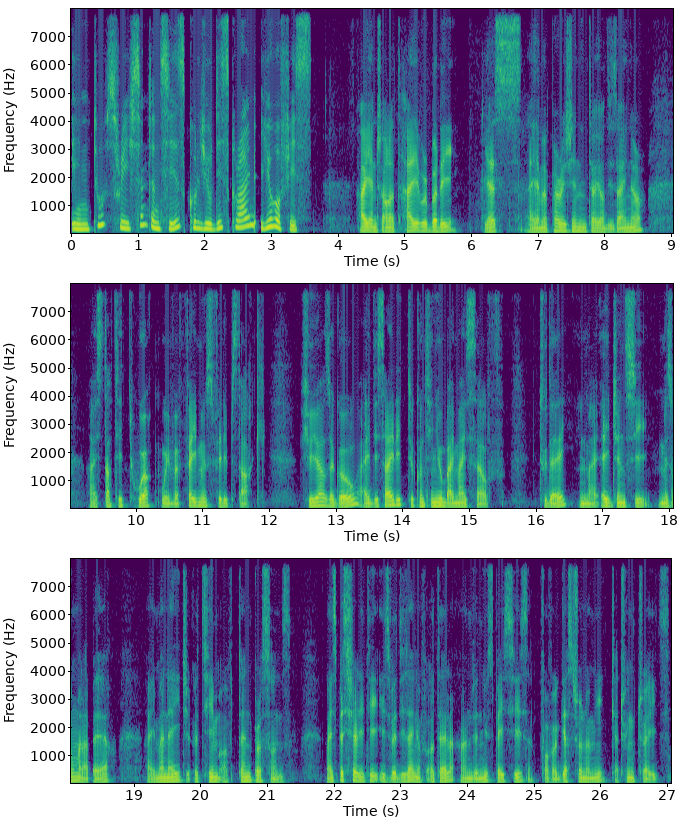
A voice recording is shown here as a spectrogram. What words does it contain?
In two, three sentences, could you describe your office? Hi, Anne Charlotte. Hi, everybody. Yes, I am a Parisian interior designer. I started to work with a famous Philippe Starck. A few years ago, I decided to continue by myself. Today, in my agency Maison Malapert, I manage a team of 10 persons. My specialty is the design of hotel and the new spaces for the gastronomy catering trades.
